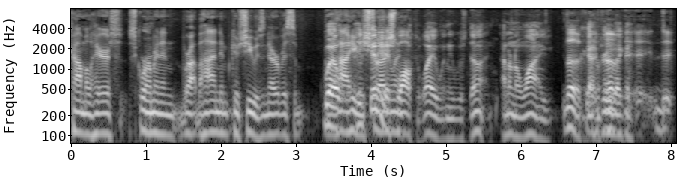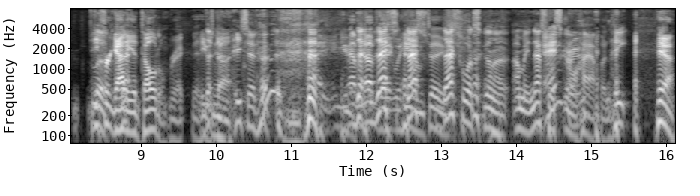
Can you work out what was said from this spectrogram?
Kamala Harris squirming and right behind him because she was nervous about Well, how he, he, should have just walked away when he was done. I don't know why he Look, got uh, drew uh, back in. uh, d- He look, forgot that- he had told him, Rick, that he was that- done. He said, "Who?" and you have an update that's with him too. that's what's gonna. I mean, that's what's gonna happen. He, yeah.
